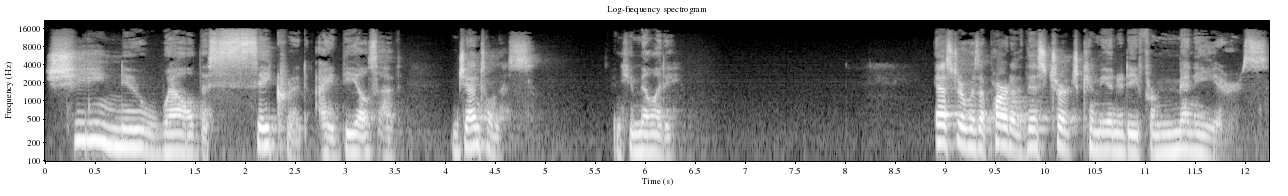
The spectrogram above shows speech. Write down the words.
She knew well the sacred ideals of gentleness and humility. Esther was a part of this church community for many years.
